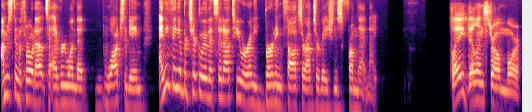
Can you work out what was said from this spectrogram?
I'm just going to throw it out to everyone that watched the game. Anything in particular that stood out to you, or any burning thoughts or observations from that night? Play Dylan Strome more.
